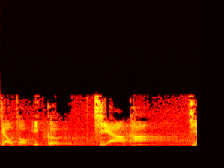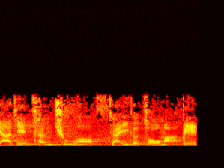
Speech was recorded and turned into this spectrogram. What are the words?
叫做一个加他加减乘除哈，在一个走马边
